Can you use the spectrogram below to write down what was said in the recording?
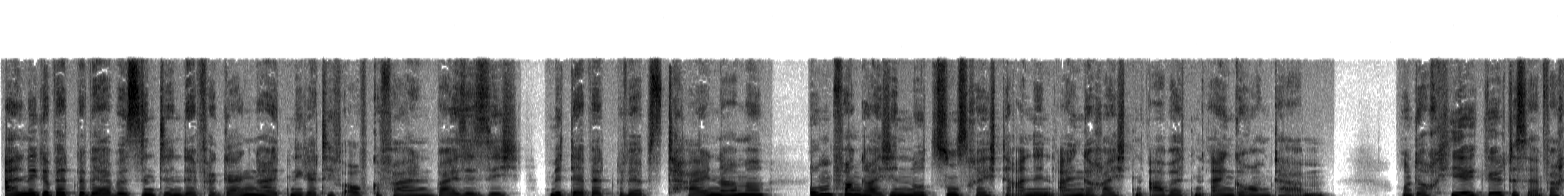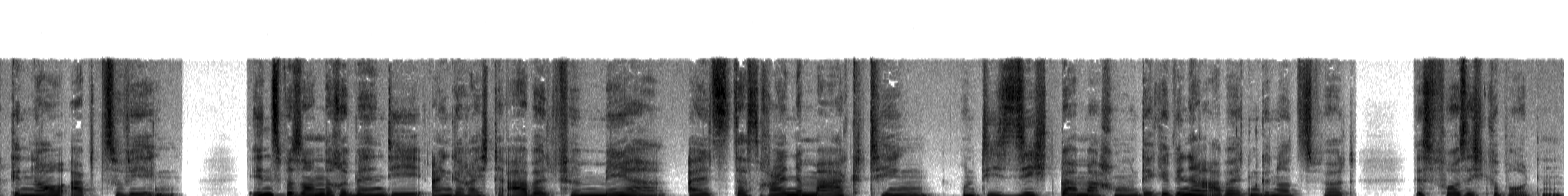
Einige Wettbewerbe sind in der Vergangenheit negativ aufgefallen, weil sie sich mit der Wettbewerbsteilnahme umfangreiche Nutzungsrechte an den eingereichten Arbeiten eingeräumt haben. Und auch hier gilt es einfach genau abzuwägen. Insbesondere wenn die eingereichte Arbeit für mehr als das reine Marketing und die Sichtbarmachung der Gewinnerarbeiten genutzt wird, ist Vorsicht geboten.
